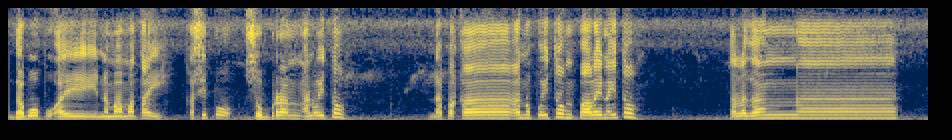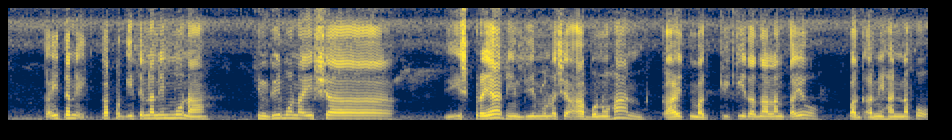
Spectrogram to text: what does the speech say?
dabo po ay namamatay kasi po sobrang ano ito. Napaka ano po itong palay na ito. Talagang kaitan, kapag itinanim mo na, hindi mo na siya i-sprayan, hindi mo na siya abonuhan. Kahit magkikita na lang kayo, pag anihan na po.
